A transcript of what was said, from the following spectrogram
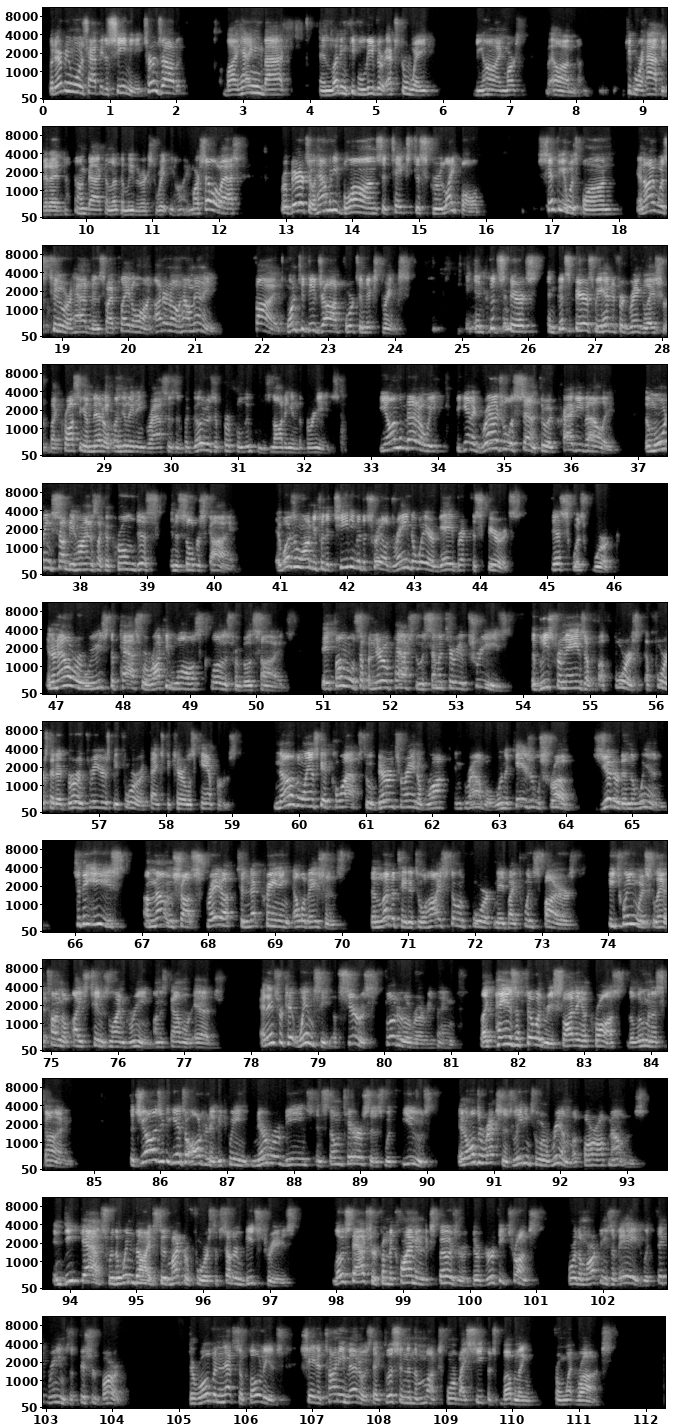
but everyone was happy to see me. It Turns out by hanging back and letting people leave their extra weight behind, Mar- um, people were happy that I'd hung back and let them leave their extra weight behind. Marcelo asked, Roberto, how many blondes it takes to screw light bulb? Cynthia was blonde, and I was two or had been, so I played along. I don't know how many. Five. One to do job, four to mix drinks. In good spirits, in good spirits, we headed for Gray Glacier by crossing a meadow of undulating grasses and pagodas of purple lupins nodding in the breeze. Beyond the meadow, we began a gradual ascent through a craggy valley. The morning sun behind us like a chrome disk in the silver sky. It wasn't long before the tedium of the trail drained away our gay breakfast spirits. This was work. In an hour, we reached the pass where rocky walls closed from both sides. They funneled us up a narrow pass to a cemetery of trees, the bleached remains of a forest, a forest that had burned three years before, thanks to careless campers. Now the landscape collapsed to a barren terrain of rock and gravel, where an occasional shrub jittered in the wind. To the east, a mountain shot straight up to neck craning elevations, then levitated to a high stone fort made by twin spires, between which lay a tongue of ice tinged lime green on its downward edge. An intricate whimsy of cirrus floated over everything, like panes of filigree sliding across the luminous sky. The geology began to alternate between narrow ravines and stone terraces with views in all directions leading to a rim of far off mountains. In deep gaps where the wind died stood microforests of southern beech trees. Low stature from the climate and exposure, their girthy trunks bore the markings of age with thick reams of fissured bark. Their woven nets of foliage shaded tiny meadows that glistened in the mucks formed by seepage bubbling from wet rocks.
